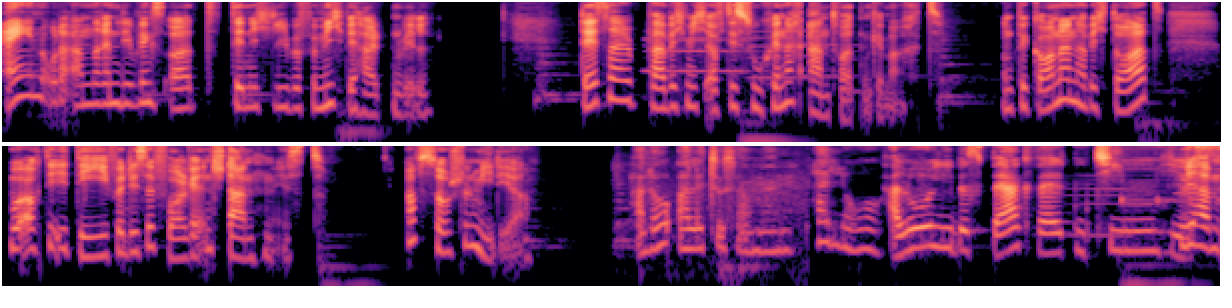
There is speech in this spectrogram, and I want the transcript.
ein oder anderen Lieblingsort, den ich lieber für mich behalten will. Deshalb habe ich mich auf die Suche nach Antworten gemacht. Und begonnen habe ich dort, wo auch die Idee für diese Folge entstanden ist. Auf Social Media. Hallo alle zusammen. Hallo. Hallo, liebes Bergwelten-Team. Wir haben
